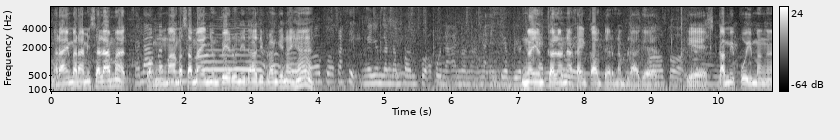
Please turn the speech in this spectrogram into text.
Maraming maraming salamat. Salamat Huwag mong mamasamain yung biro ni Daddy Frankie na, ha? Opo, kasi ngayon lang naman po ako na ano na na-interview. na Ngayon ka lang eh. naka-encounter ng vlogger. Opo. Yes, kami po yung mga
